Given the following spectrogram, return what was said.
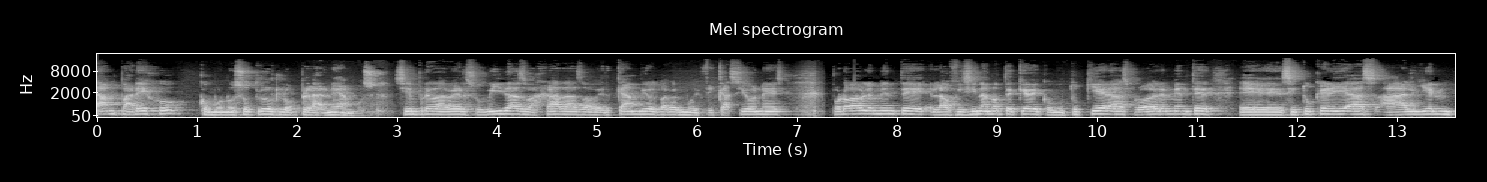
tan parejo como nosotros lo planeamos. Siempre va a haber subidas, bajadas, va a haber cambios, va a haber modificaciones. Probablemente la oficina no te quede como tú quieras. Probablemente eh, si tú querías a alguien,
